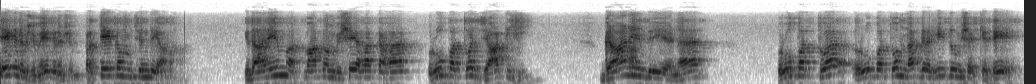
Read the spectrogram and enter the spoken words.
एकनिमिषम् एकनिमिषं प्रत्येकं चिन्तयामः। इदानीम् अस्माकं विषयः कः? रूपत्वजातिः घ्राणेन्द्रियेण रूपत्व रूपत्वं न ग्रहीतुं शक्यते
